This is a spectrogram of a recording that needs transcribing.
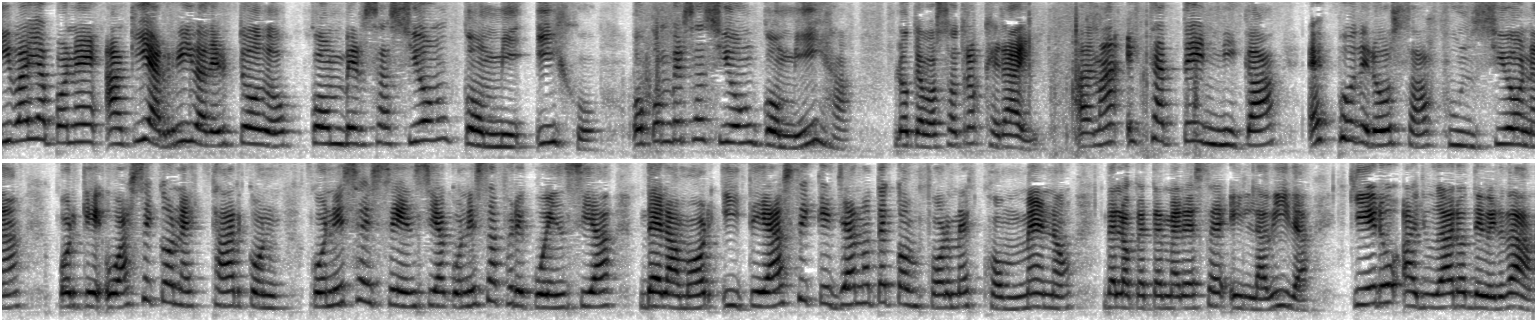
y vaya a poner aquí arriba del todo conversación con mi hijo o conversación con mi hija, lo que vosotros queráis. Además, esta técnica es poderosa, funciona porque os hace conectar con, con esa esencia, con esa frecuencia del amor y te hace que ya no te conformes con menos de lo que te mereces en la vida quiero ayudaros de verdad,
